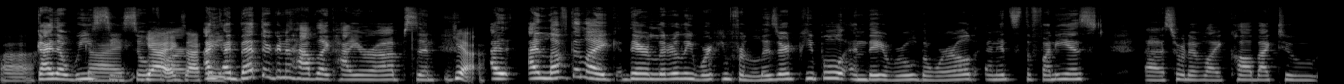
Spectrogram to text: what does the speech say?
Uh, guy that we guy. see so Yeah, far. exactly. I, I bet they're gonna have like higher ups, and yeah, I I love that like they're literally working for lizard people, and they rule the world, and it's the funniest uh, sort of like callback to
